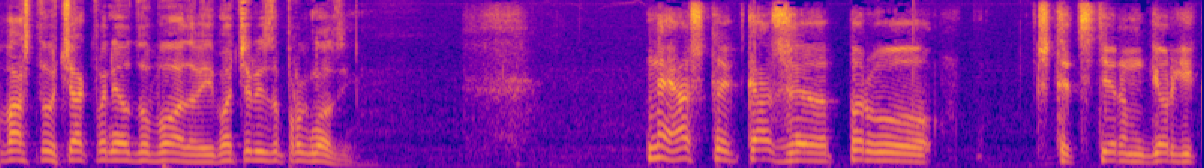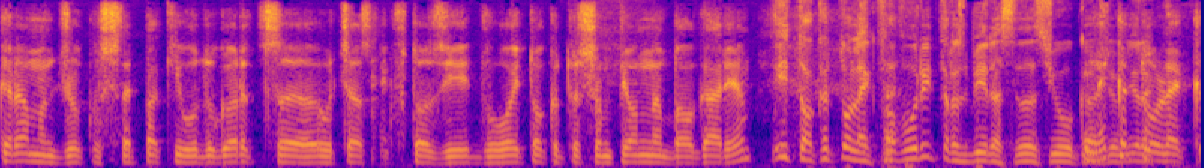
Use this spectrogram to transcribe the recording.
вашите очаквания от добоя да ви имате ли за прогнози? Не, аз ще кажа първо ще цитирам Георги Караманджуков, все пак и Лодогорец участник в този двой, то като шампион на България. И то като лек фаворит, разбира се, да си го кажем. Не като директ. лек.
